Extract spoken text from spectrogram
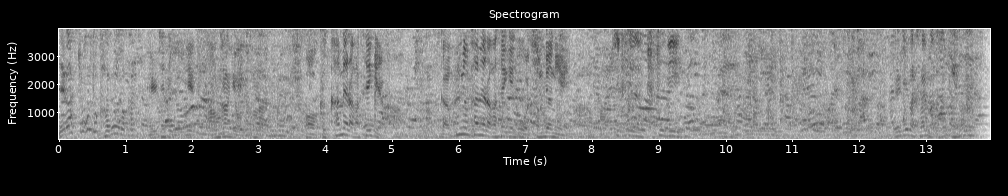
얘가 조금 더 가벼운 것 같아. LGD 이게 광각이 엄청나. 어, 그 카메라가 세 개야. 그러니까 후면 카메라가 세 개고 전면이 찍히는 폭이 LG가 잘 만들었네.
